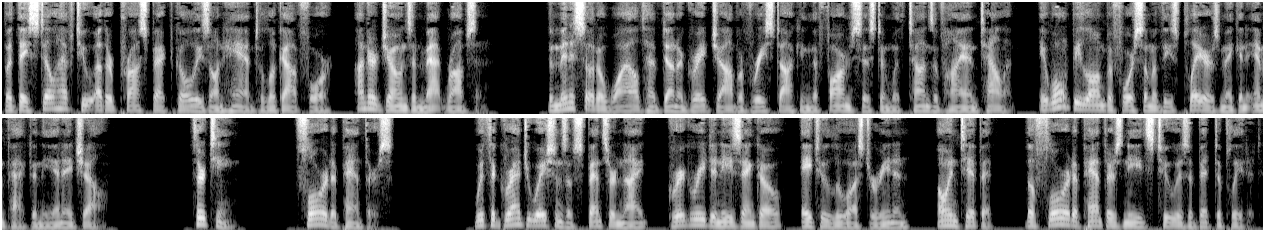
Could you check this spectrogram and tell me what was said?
but they still have two other prospect goalies on hand to look out for, Hunter Jones and Matt Robson. The Minnesota Wild have done a great job of restocking the farm system with tons of high end talent. It won't be long before some of these players make an impact in the NHL. 13. Florida Panthers. With the graduations of Spencer Knight, Grigory Denisenko, Eetu Luostarinen, Owen Tippett, the Florida Panthers' needs too is a bit depleted.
